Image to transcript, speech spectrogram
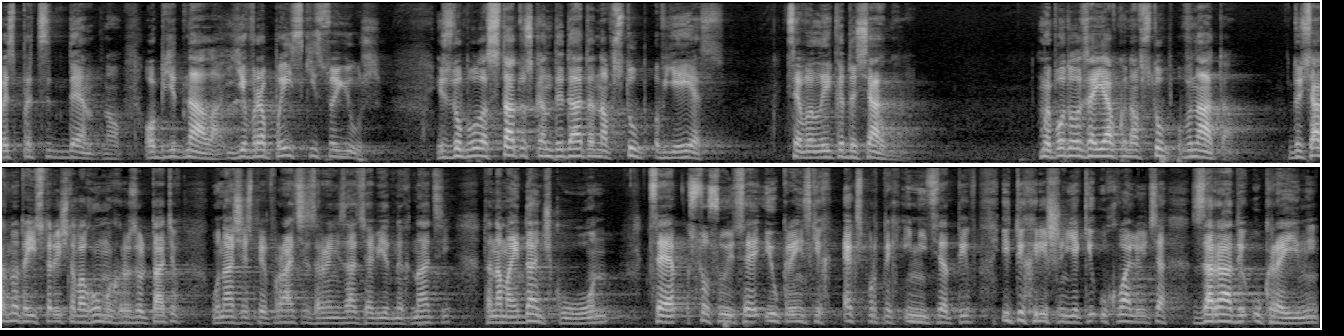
безпрецедентно об'єднала Європейський Союз і здобула статус кандидата на вступ в ЄС. Це велике досягнення. Ми подали заявку на вступ в НАТО. Досягнуто історично вагомих результатів у нашій співпраці з Організацією Об'єднаних Націй та на майданчику ООН. Це стосується і українських експортних ініціатив, і тих рішень, які ухвалюються заради України,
